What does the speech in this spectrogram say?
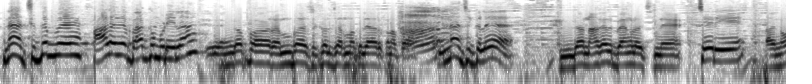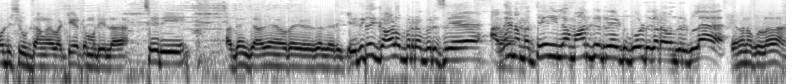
என்ன சித்தப்பு? ஆளவே பார்க்க முடியல? எங்கப்பா ரொம்ப சிக்கல் சிரமத்துல இருக்கணும்ப்பா. என்ன சிக்கலு? இந்த நகை பேங்க்ல வச்சிருந்தேன். சரி. அது நோட்டீஸ் விட்டாங்க வட்டி கட்ட முடியல. சரி. அதான் அதான் ஒரு இதில் இருக்கு. இதுக்கு கவலைப்படுற பெருசு? அதே நம்ம தேனியில மார்க்கெட் ரேட் கோல்டு கடை வந்திருக்குல்ல? எங்கனக்குள்ள?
